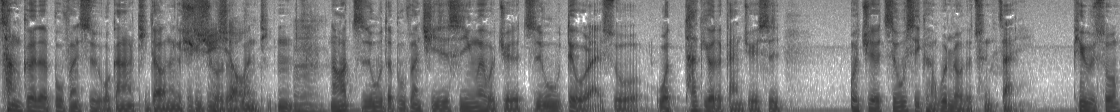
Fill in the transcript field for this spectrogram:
唱歌的部分是我刚刚提到的那个需求的问题。嗯嗯。然后植物的部分，其实是因为我觉得植物对我来说，我它给我的感觉是，我觉得植物是一个很温柔的存在。譬如说。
